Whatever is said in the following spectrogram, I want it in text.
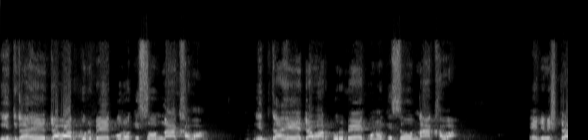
ঈদগাহে যাওয়ার পূর্বে কোনো কিছু না খাওয়া। ঈদগাহে যাওয়ার পূর্বে কোনো কিছু না খাওয়া। এই জিনিসটা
